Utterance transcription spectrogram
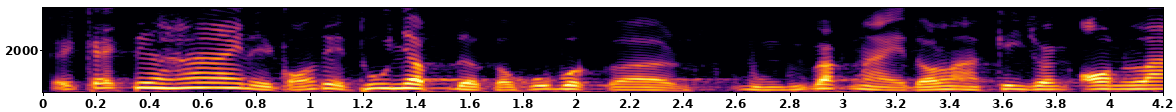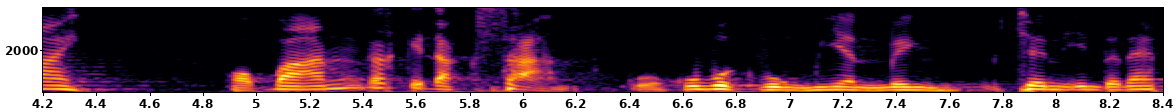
cái cách thứ hai để có thể thu nhập được ở khu vực uh, vùng phía Bắc này đó là kinh doanh online. Họ bán các cái đặc sản của khu vực vùng miền mình trên internet.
